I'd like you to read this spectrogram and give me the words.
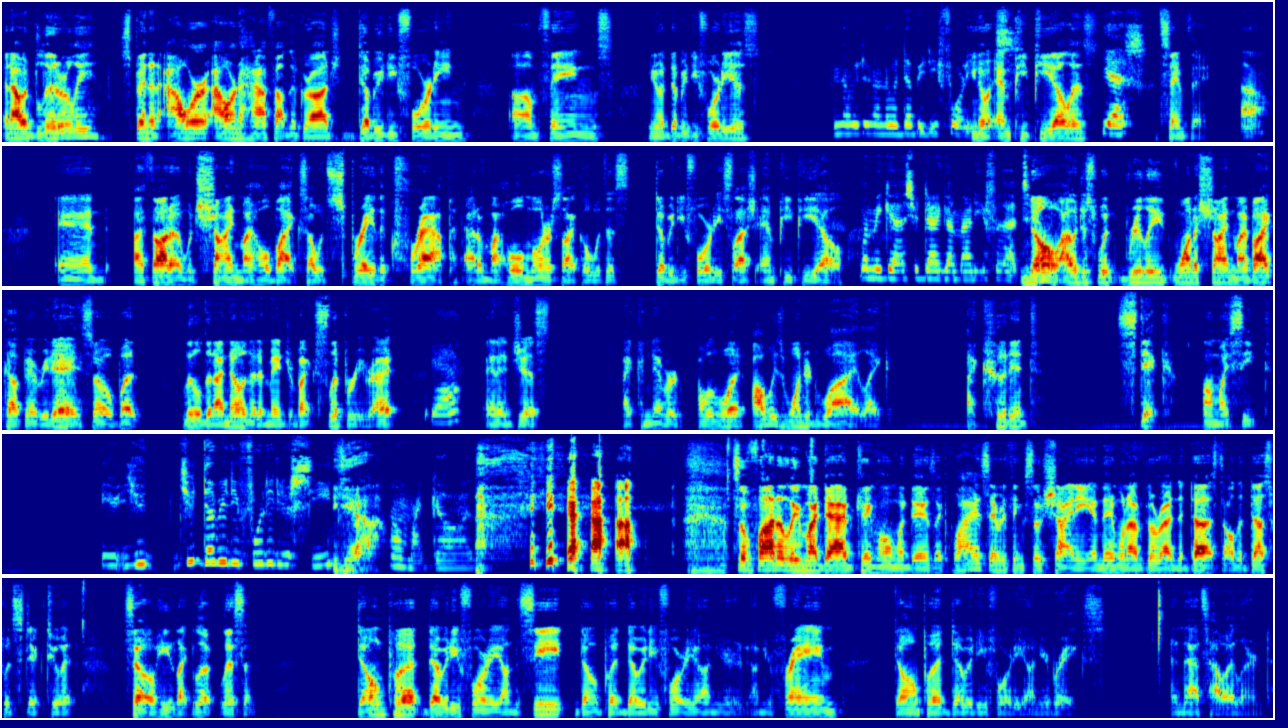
and I would literally spend an hour, hour and a half out in the garage WD 40 um, things. You know what WD 40 is? No, we do not know what WD-40 You know what. MPPL is? Yes. Same thing. Oh. And I thought I would shine my whole bike, so I would spray the crap out of my whole motorcycle with this WD 40 slash MPPL. Let me guess. Your dad got mad at you for that too. No, I just would really want to shine my bike up every day. So, but little did I know that it made your bike slippery, right? Yeah. And it just, I could never. I was what always wondered why, like, I couldn't stick on my seat. You you you WD-40'd your seat? Yeah. Oh my god. yeah. So finally, my dad came home one day. He's like, "Why is everything so shiny?" And then when I would go right in the dust, all the dust would stick to it. So he's like, "Look, listen. Don't put WD-40 on the seat. Don't put WD-40 on your on your frame. Don't put WD-40 on your brakes." And that's how I learned.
